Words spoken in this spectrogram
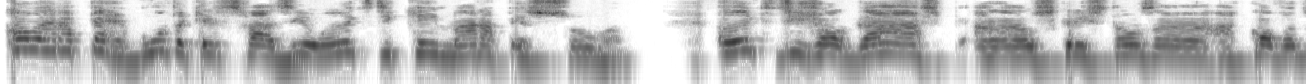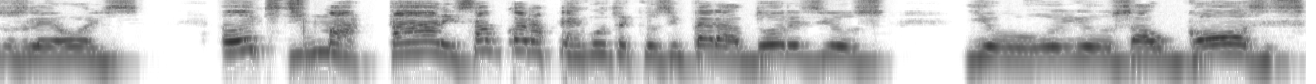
qual era a pergunta que eles faziam antes de queimar a pessoa? Antes de jogar as, a, os cristãos à, à cova dos leões? antes de matarem, sabe qual era a pergunta que os imperadores e os, e, o, e os algozes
